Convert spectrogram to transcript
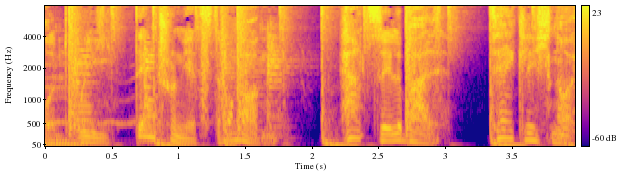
und Uli denkt schon jetzt am Morgen. Herz, Seele, Ball. Täglich neu.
